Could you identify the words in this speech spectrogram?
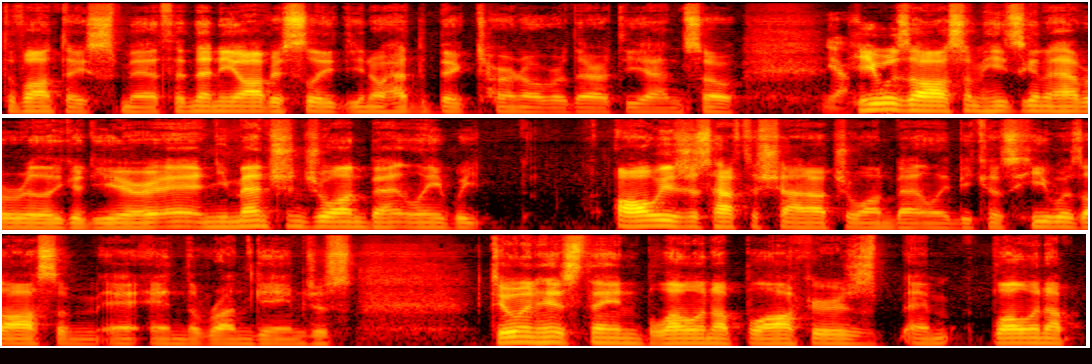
DeVonta Smith, and then he obviously you know had the big turnover there at the end. So yeah. he was awesome. He's going to have a really good year. And you mentioned Ja'Whaun Bentley. We always just have to shout out Ja'Whaun Bentley because he was awesome in the run game. Just doing his thing, blowing up blockers and blowing up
